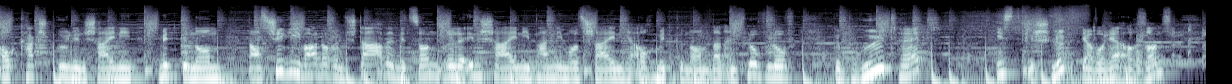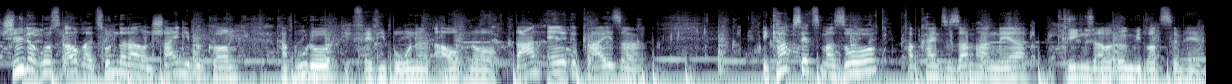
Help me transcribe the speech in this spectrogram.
Auch Kacksprühl in Shiny mitgenommen. Das Shiggy war noch im Stapel mit Sonnenbrille in Shiny. Pandimos Shiny auch mitgenommen. Dann ein Fluffluff gebrütet. Ist geschlüpft, ja woher auch sonst. Schilderus auch als 100er und Shiny bekommen. Kabudo, die Pfeffi-Bohne auch noch. Dann Elge Kaiser. Ich hab's jetzt mal so, hab keinen Zusammenhang mehr, kriegen sie aber irgendwie trotzdem hin.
